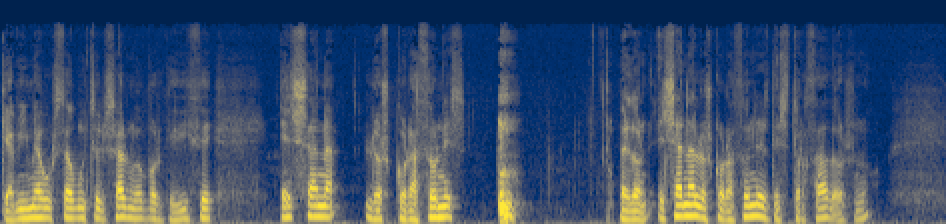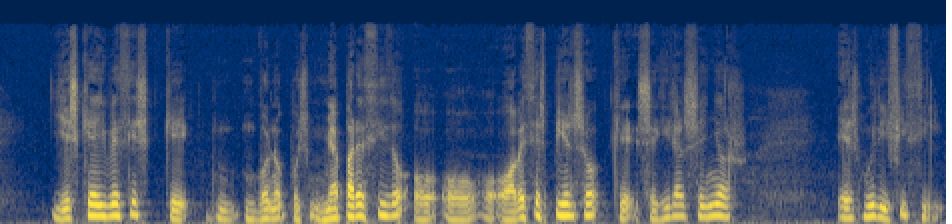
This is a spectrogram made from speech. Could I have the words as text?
que a mí me ha gustado mucho el Salmo porque dice, Él sana los corazones, perdón, Él sana los corazones destrozados, ¿no? Y es que hay veces que, bueno, pues me ha parecido, o, o a veces pienso que seguir al Señor es muy difícil.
